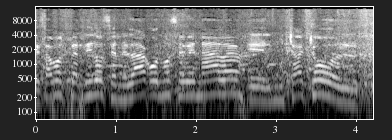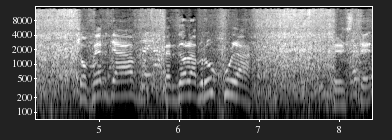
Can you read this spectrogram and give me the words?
estamos perdidos en el lago, no se ve nada, el muchacho, el chofer ya perdió la brújula, este,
